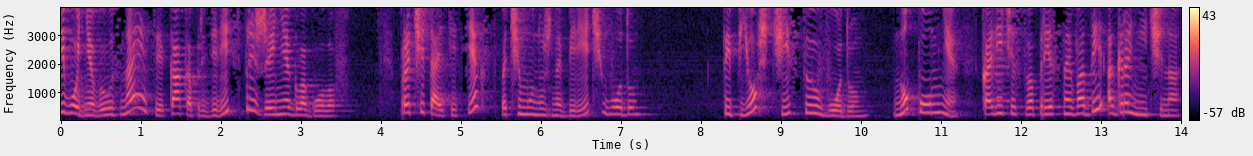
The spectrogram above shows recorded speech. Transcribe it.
Сегодня вы узнаете, как определить спряжение глаголов. Прочитайте текст «Почему нужно беречь воду». Ты пьешь чистую воду, но помни, количество пресной воды ограничено,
